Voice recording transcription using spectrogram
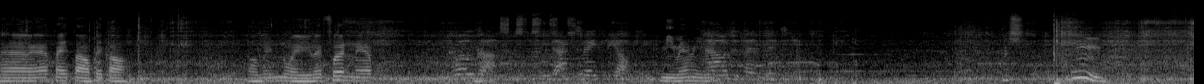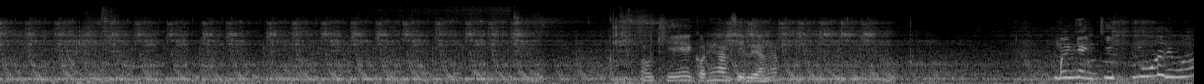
อ่าไปต่อไปต่อเราเป็นหน่วยไรเฟิลนะครับ มีไหมมีไหมอืมโอเค กดให้ทำสีเหลืองครับ มึงอย่างยิงมั่วเลยวะ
